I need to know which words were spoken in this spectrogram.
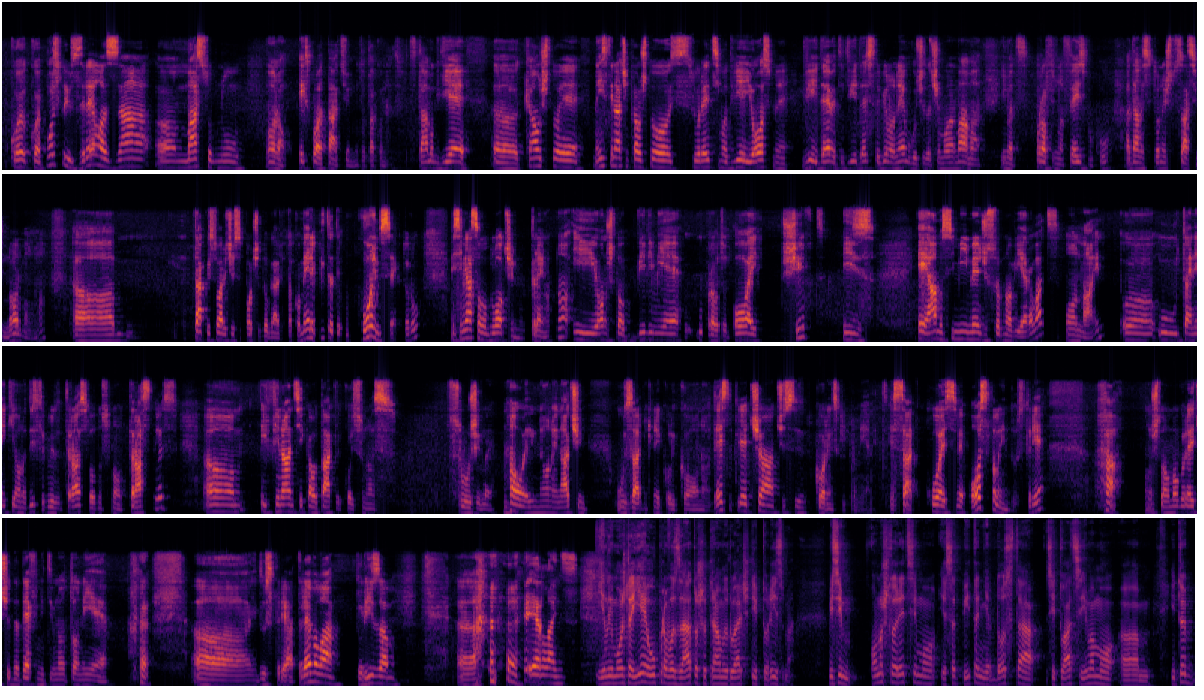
koje, koja postaju zrela za um, masovnu ono, eksploataciju, ajmo to tako nazvati. Tamo gdje Uh, kao što je, na isti način kao što su recimo 2008. 2009. 2010. bilo nemoguće da će moja mama imati profil na Facebooku, a danas je to nešto sasvim normalno, takve stvari će se početi događati. Ako mene pitate u kojem sektoru, mislim ja sam u blockchainu trenutno i ono što vidim je upravo to, ovaj shift iz e, ajmo si mi međusobno vjerovat online u taj neki ono distributed trust, odnosno trustless um, i financije kao takve koje su nas služile na ovaj ili na onaj način u zadnjih nekoliko ono, desetljeća će se korenski promijeniti. E sad, koje sve ostale industrije, ha, ono što vam mogu reći da definitivno to nije uh, industrija travela, turizam, airlines. Ili možda je upravo zato što trebamo drugačiji tip turizma. Mislim, ono što recimo je sad pitanje, dosta situacije imamo um, i to je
